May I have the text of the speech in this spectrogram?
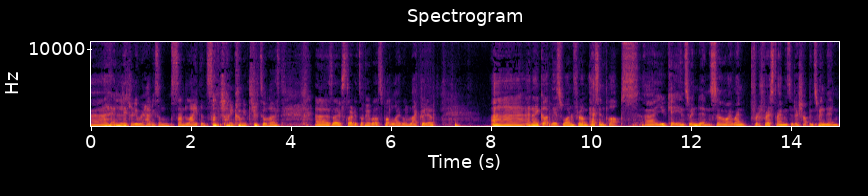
Uh, and literally we're having some sunlight and sunshine coming through to us. Uh, so I've started talking about Spotlight on Black Widow. Uh, and I got this one from SN Pops UK uh, in Swindon. So I went for the first time into their shop in Swindon.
